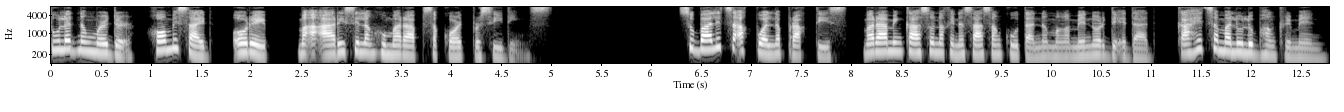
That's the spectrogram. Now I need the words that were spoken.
tulad ng murder, homicide, o rape, maaari silang humarap sa court proceedings. Subalit sa aktwal na practice, maraming kaso na kinasasangkutan ng mga menor de edad kahit sa malulubhang krimen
